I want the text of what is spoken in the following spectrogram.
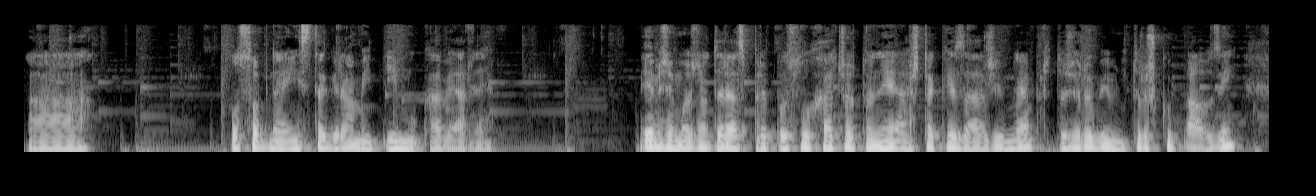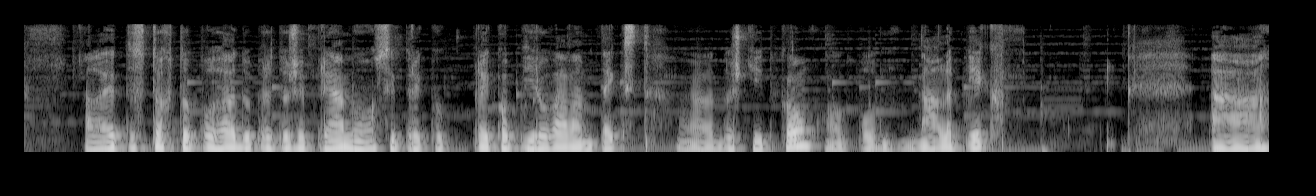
a osobné Instagramy týmu kaviarne. Viem, že možno teraz pre poslucháčov to nie je až také záživné, pretože robím trošku pauzy, ale je to z tohto pohľadu, pretože priamo si prekopírovávam text do štítkov alebo nálepiek a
